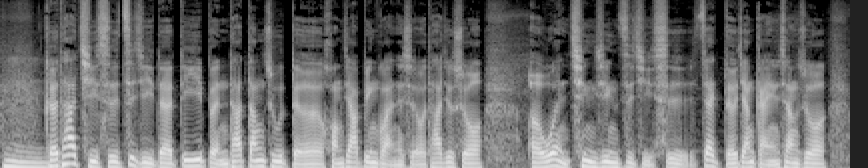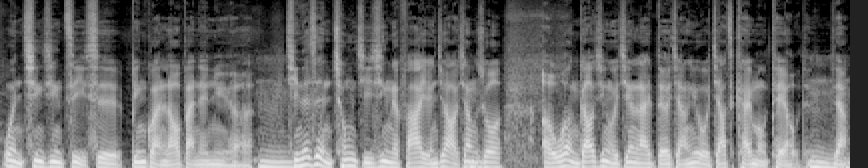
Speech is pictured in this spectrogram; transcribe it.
嗯，可他其实自己的第一本，他当初得皇家宾馆的时候，他就说。呃，我很庆幸自己是在得奖感言上说，我很庆幸自己是宾馆老板的女儿。嗯，其实那是很冲击性的发言，就好像说，呃，我很高兴我今天来得奖，因为我家是开 motel 的，这样。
